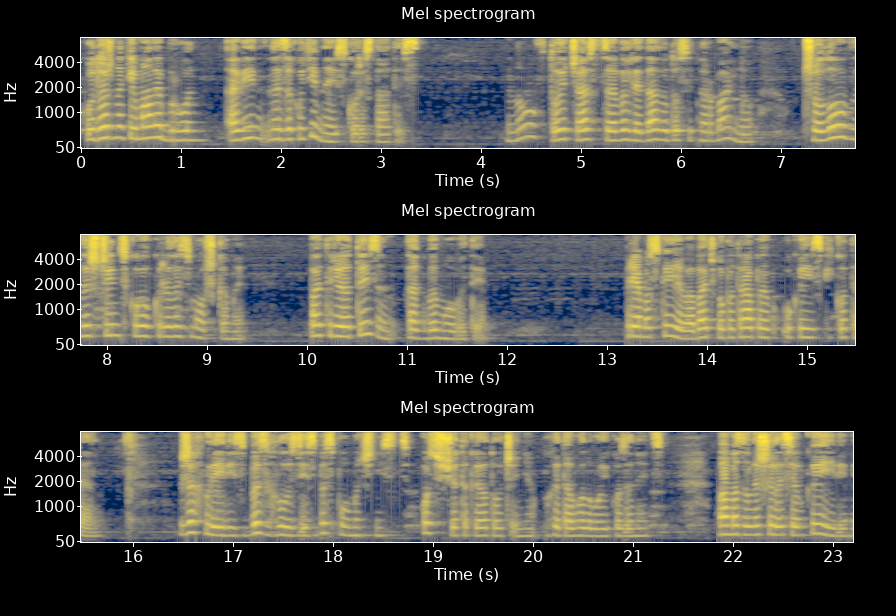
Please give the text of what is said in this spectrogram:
Художники мали бронь, а він не захотів нею скористатись. Ну, в той час це виглядало досить нормально. Чоло в Лещинського вкрилось моршками. Патріотизм, так би мовити. Прямо з Києва батько потрапив у київський котел. Жахливість, безглуздість, безпомочність. Ось що таке оточення, похитав головою козанець. Мама залишилася в Києві,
